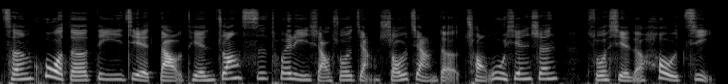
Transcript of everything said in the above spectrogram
曾获得第一届岛田庄司推理小说奖首奖的宠物先生所写的后记，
